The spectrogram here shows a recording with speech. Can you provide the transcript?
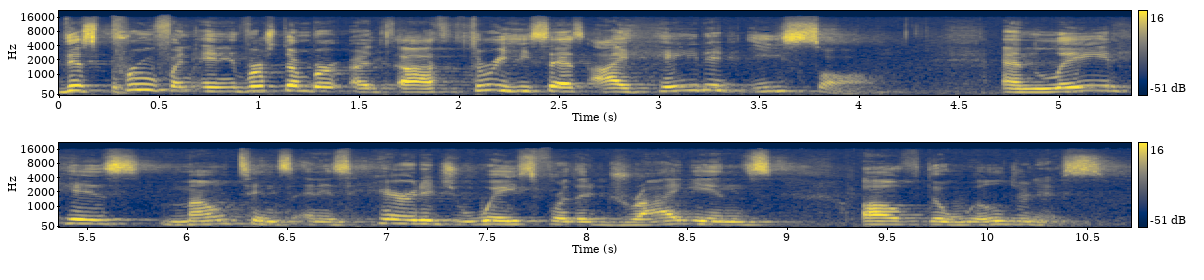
this proof, and in verse number uh, three, he says, I hated Esau and laid his mountains and his heritage waste for the dragons of the wilderness.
